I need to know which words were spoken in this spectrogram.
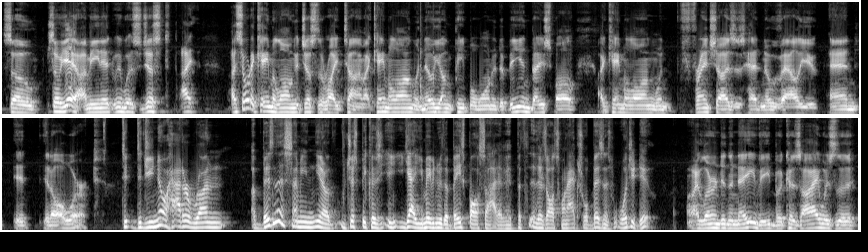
so, so yeah, I mean, it, it was just I. I sort of came along at just the right time. I came along when no young people wanted to be in baseball. I came along when franchises had no value, and it it all worked. Did, did you know how to run a business? I mean, you know, just because yeah, you maybe knew the baseball side of it, but there's also an actual business. What'd you do? I learned in the Navy because I was the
